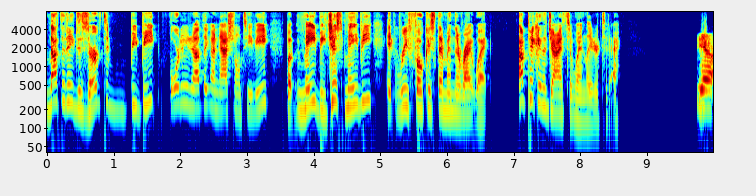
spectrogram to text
not that they deserve to be beat forty to nothing on national TV, but maybe, just maybe, it refocused them in the right way. I'm picking the Giants to win later today. Yeah,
